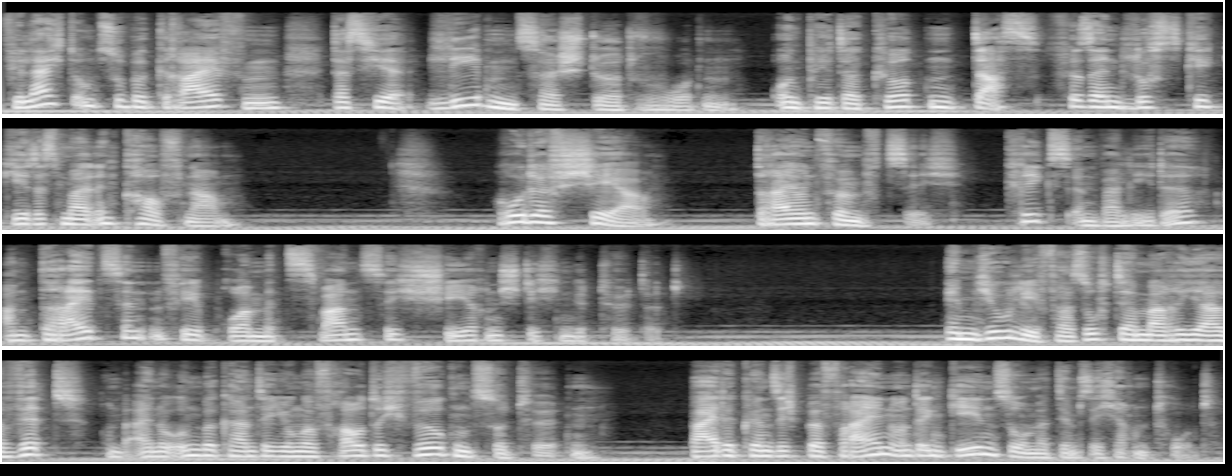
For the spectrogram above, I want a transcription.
Vielleicht um zu begreifen, dass hier Leben zerstört wurden und Peter Kürten das für sein Lustkick jedes Mal in Kauf nahm. Rudolf Scheer, 53, Kriegsinvalide, am 13. Februar mit 20 Scherenstichen getötet. Im Juli versucht er Maria Witt und eine unbekannte junge Frau durch Würgen zu töten. Beide können sich befreien und entgehen so mit dem sicheren Tod.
